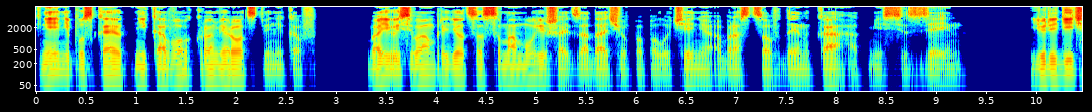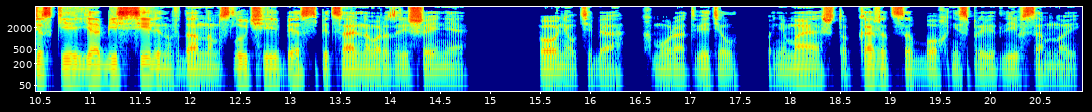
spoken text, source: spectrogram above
«К ней не пускают никого, кроме родственников. Боюсь, вам придется самому решать задачу по получению образцов ДНК от миссис Зейн». Юридически я бессилен в данном случае без специального разрешения. Понял тебя, хмуро ответил, понимая, что, кажется, Бог несправедлив со мной,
